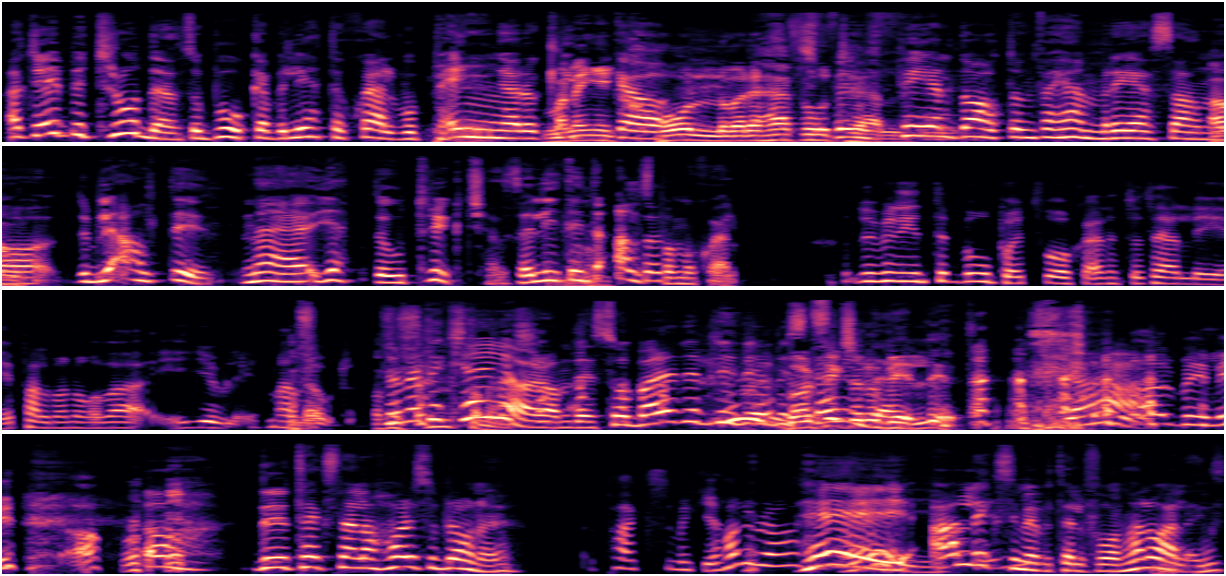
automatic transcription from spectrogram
Att jag är betrodd ens och boka biljetter själv och pengar och Man har ingen klicka och koll, vad är det här för hotell? fel datum för hemresan. Och det blir alltid, nej, jätteotryggt känns det. Jag litar inte alls på mig själv. Du vill inte bo på ett tvåstjärnigt hotell i Palmanova i juli med andra ord. Nej, men det kan jag göra om det är så. Bara det blir det jag bestämde. Bara fixa något billigt. Ja, billigt. Ja. Åh, du, tack snälla. Ha det så bra nu. Tack så mycket. Ha det bra. Hej! Alex är med på telefon. Hallå Alex.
